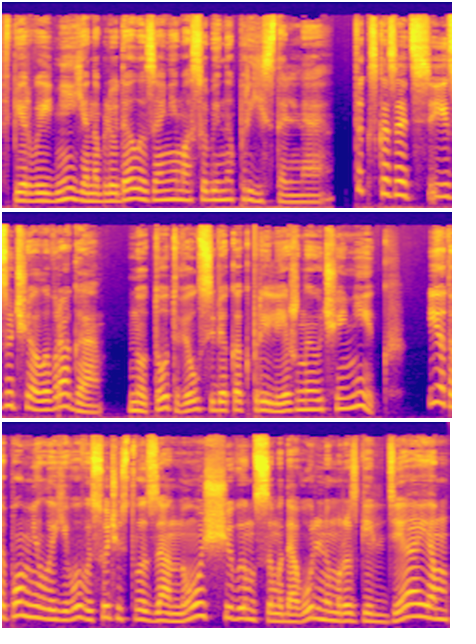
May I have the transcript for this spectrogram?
В первые дни я наблюдала за ним особенно пристально. Так сказать, изучала врага. Но тот вел себя как прилежный ученик. Я-то помнила его высочество заносчивым, самодовольным разгильдяем,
